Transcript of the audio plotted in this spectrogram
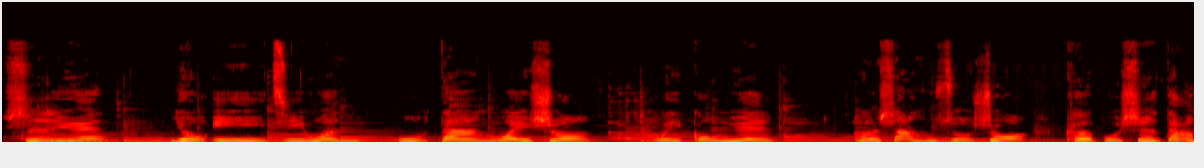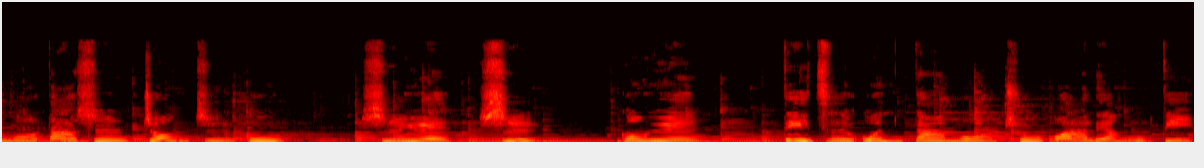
师曰：“有疑即问，无当未说。”韦公曰：“和尚所说。”可不是达摩大师中指乎？师曰：是。公曰：弟子闻达摩出化梁武帝，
